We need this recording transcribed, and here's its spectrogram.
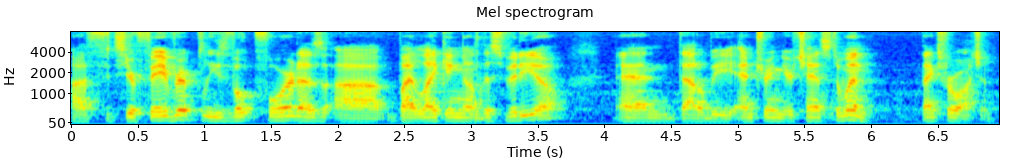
Uh, if it's your favorite, please vote for it as uh, by liking on this video, and that'll be entering your chance to win. Thanks for watching.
